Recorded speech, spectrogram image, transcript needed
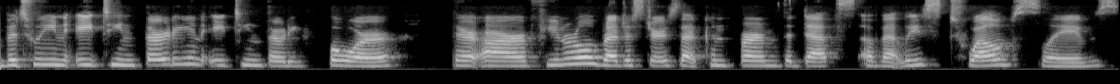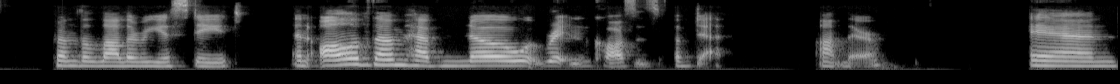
between 1830 and 1834, there are funeral registers that confirm the deaths of at least 12 slaves from the Lalaurie estate, and all of them have no written causes of death on there. And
